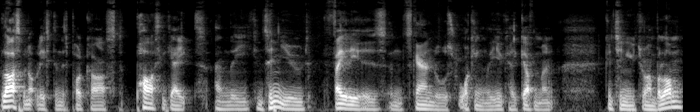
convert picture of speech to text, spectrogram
Last but not least in this podcast, Partygate and the continued failures and scandals rocking the UK government continue to rumble on.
